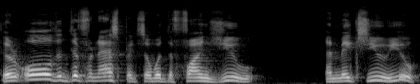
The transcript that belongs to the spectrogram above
There are all the different aspects of what defines you and makes you you.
